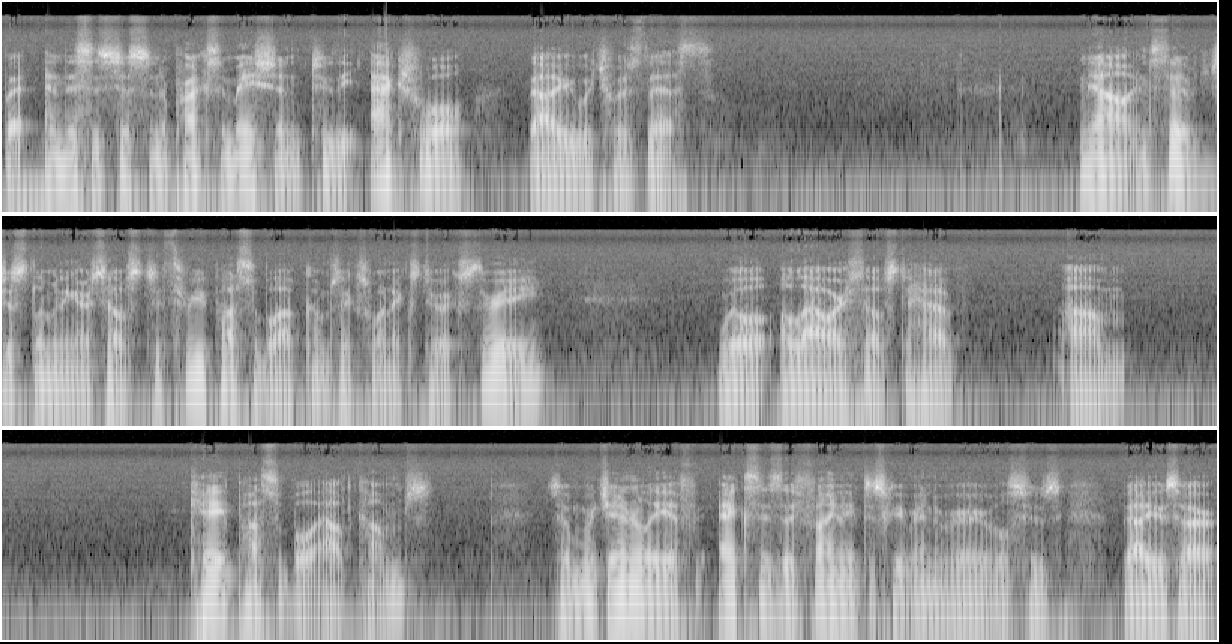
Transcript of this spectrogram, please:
but and this is just an approximation to the actual value, which was this. Now, instead of just limiting ourselves to three possible outcomes, x1, x2, x3, we'll allow ourselves to have um, k possible outcomes. So more generally, if x is a finite discrete random variable whose values are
